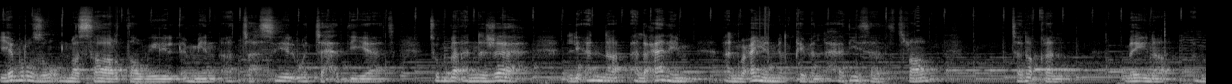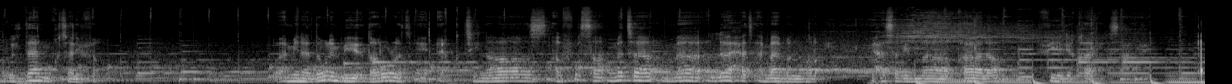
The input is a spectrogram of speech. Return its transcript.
يبرز مسار طويل من التحصيل والتحديات ثم النجاح لأن العالم المعين من قبل حديثة ترامب تنقل بين بلدان مختلفة. وأمن دولا بضرورة اقتناص الفرصة متى ما لاحت أمام المرء بحسب ما قال في لقاء صحفي.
